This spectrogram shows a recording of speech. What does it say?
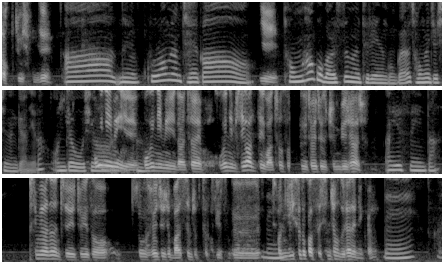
부탁드리고 싶은데 아, 네. 그러면 제가 예 정하고 말씀을 드리는 건가요? 정해주시는 게 아니라? 언제 오시라고? 고객님이 예, 응. 고객님이 날짜에 고객님 시간대에 맞춰서 그 저희 쪽에서 준비를 해야죠. 알겠습니다. 하시면은 저희 쪽에서 좀 저희 쪽에 좀 말씀 좀 부탁드리겠습니다. 그 네. 전기 수도가스 신청도 해야 되니까요. 네. 그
